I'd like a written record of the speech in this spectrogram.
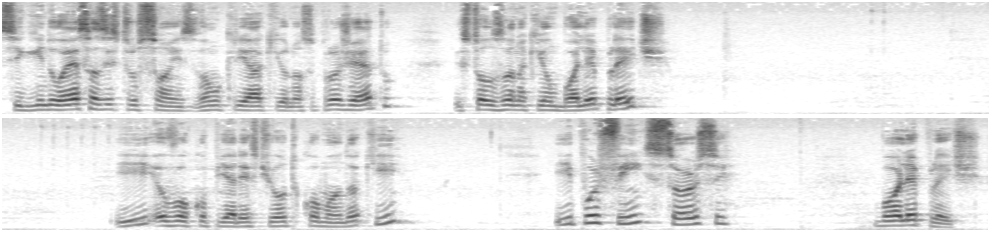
seguindo essas instruções, vamos criar aqui o nosso projeto. Estou usando aqui um boilerplate. E eu vou copiar este outro comando aqui. E por fim, source boilerplate.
